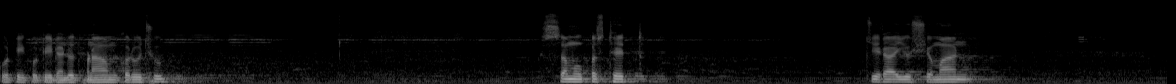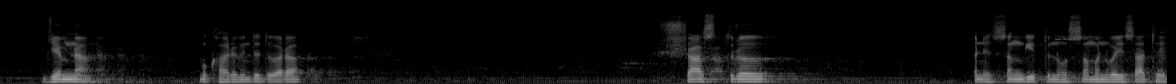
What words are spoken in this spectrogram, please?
કોટી કોટી દંડોત પ્રણામ કરું છું સમુપસ્થિત ચિરાયુષ્યમાન જેમના મુખારવિંદ દ્વારા શાસ્ત્ર અને સંગીતનો સમન્વય સાથે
